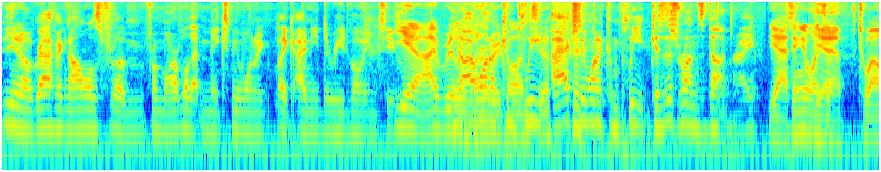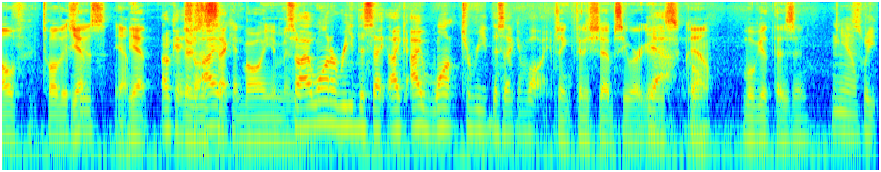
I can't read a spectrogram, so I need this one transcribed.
you know, graphic novels from from Marvel that makes me want to like. I need to read volume two. Yeah, I really You know, I want want to to volume complete. two. I actually want to complete because this run's done, right? Yeah, I think it went Yeah. to 12, 12 Yep. issues. Yeah. Yep. Okay, There's so a I- second volume, and So I want to read the sec. Like I want to read the second volume. so you can finish up, see where it goes. Yeah. Cool. Yeah. We'll get those in. yeah. Sweet.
